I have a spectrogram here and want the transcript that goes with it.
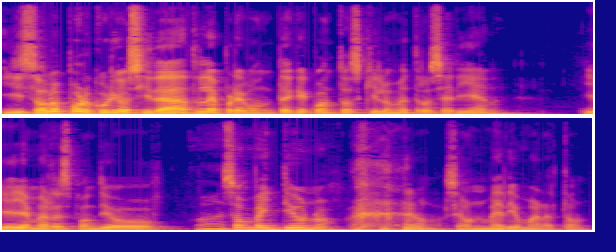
Y solo por curiosidad le pregunté que cuántos kilómetros serían y ella me respondió, ah, son 21, o sea, un medio maratón.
